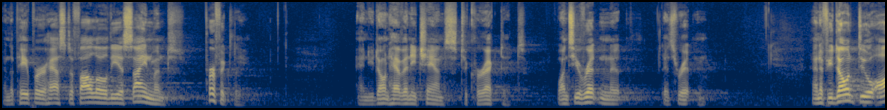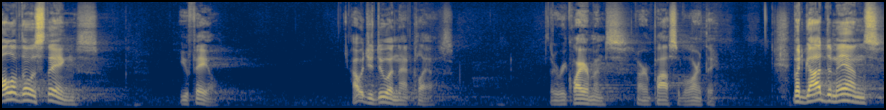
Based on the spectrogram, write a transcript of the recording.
And the paper has to follow the assignment perfectly. And you don't have any chance to correct it. Once you've written it, it's written. And if you don't do all of those things, you fail. How would you do in that class? The requirements are impossible, aren't they? But God demands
